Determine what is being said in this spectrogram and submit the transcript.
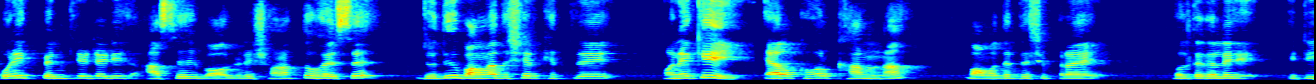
কনিক প্যানক্রিয়েটাইটিস আছে বা অলরেডি শনাক্ত হয়েছে, যদিও বাংলাদেশের ক্ষেত্রে অনেকেই অ্যালকোহল খান না, বা আমাদের দেশে প্রায় বলতে গেলে এটি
